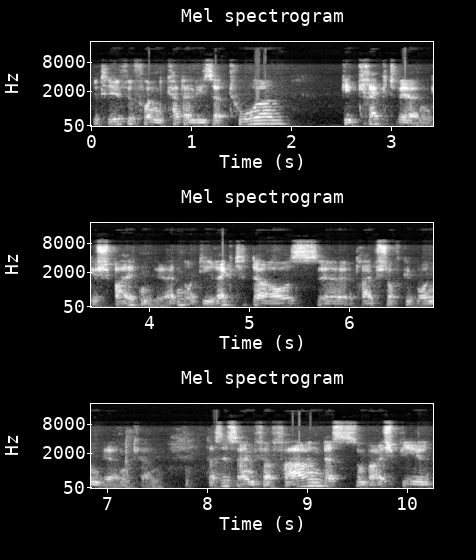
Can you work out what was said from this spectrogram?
mit Hilfe von Katalysatoren gekreckt werden, gespalten werden und direkt daraus äh, Treibstoff gewonnen werden kann. Das ist ein Verfahren, das zum Beispiel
